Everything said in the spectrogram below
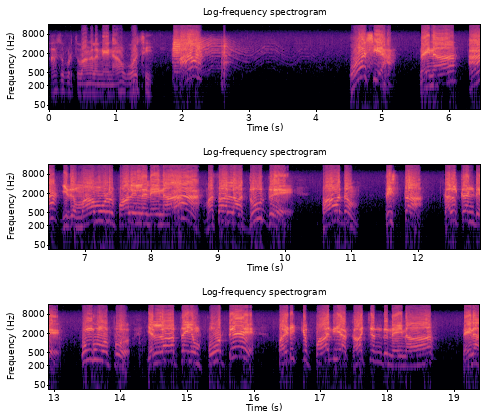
காசு கொடுத்து வாங்கல நேனா ஓசி ஆ? ஓசியா நைனா? ஆ? இது மாமூலு பால் இல்ல நைனா. மசாலா தூது பாதம் பிஸ்தா கல்கண்டு குங்குமப்பூ எல்லாத்தையும் போட்டு படிக்கு பாதியா காய்ச்சிருந்து நைனா. நைனா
